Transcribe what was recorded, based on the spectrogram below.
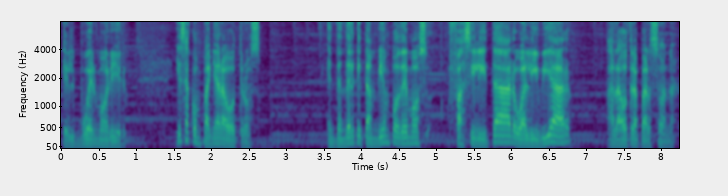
el buen morir y es acompañar a otros. Entender que también podemos facilitar o aliviar a la otra persona.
